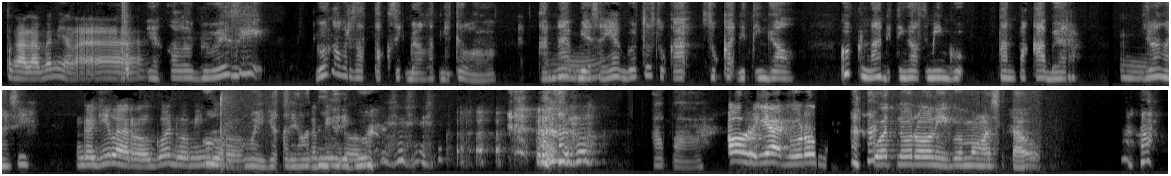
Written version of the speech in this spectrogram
Pengalaman ya lah. Ya kalau gue sih gue gak merasa toxic banget gitu loh. Karena Hmm. biasanya gue tuh suka suka ditinggal. Gue pernah ditinggal seminggu tanpa kabar. Hmm. Gila gak sih? Nggak gila, Rul. Gue dua minggu, Oh, Rul. oh my god, ada yang lebih, Lebih dari gue. Terus. Apa? Oh iya Nurul buat Nurul nih gue mau ngasih tahu.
